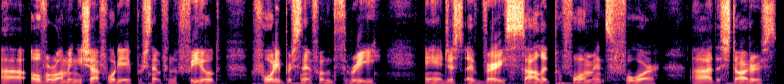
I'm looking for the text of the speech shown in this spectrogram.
uh, overall. I mean, he shot 48% from the field, 40% from three, and just a very solid performance for uh, the starters.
